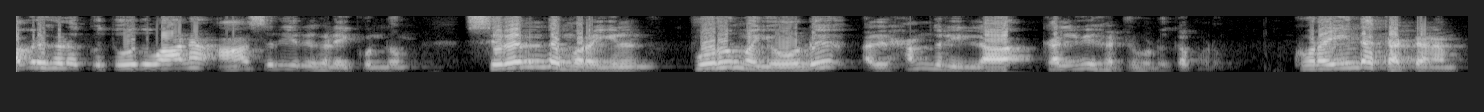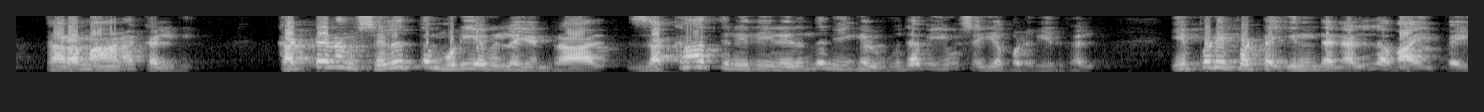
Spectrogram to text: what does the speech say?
அவர்களுக்கு தோதுவான ஆசிரியர்களை கொண்டும் சிறந்த முறையில் பொறுமையோடு அல்ஹம்துலில்லா கல்வி கற்றுக் கொடுக்கப்படும். குறைந்த கட்டணம் தரமான கல்வி. கட்டணம் செலுத்த முடியவில்லை என்றால் ஜகாத் நிதியிலிருந்து நீங்கள் உதவியும் செய்யப்படுவீர்கள். இப்படிப்பட்ட இந்த நல்ல வாய்ப்பை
